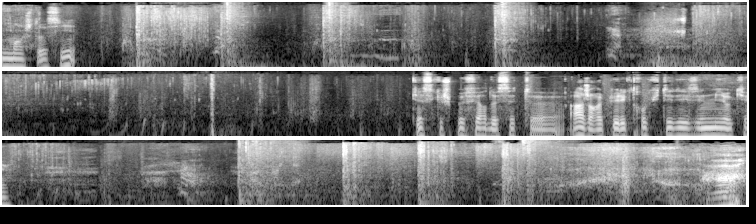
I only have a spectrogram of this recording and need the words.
Vas-y, mange toi aussi. Qu'est-ce que je peux faire de cette... euh, Ah, j'aurais pu électrocuter des ennemis, ok. Ah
